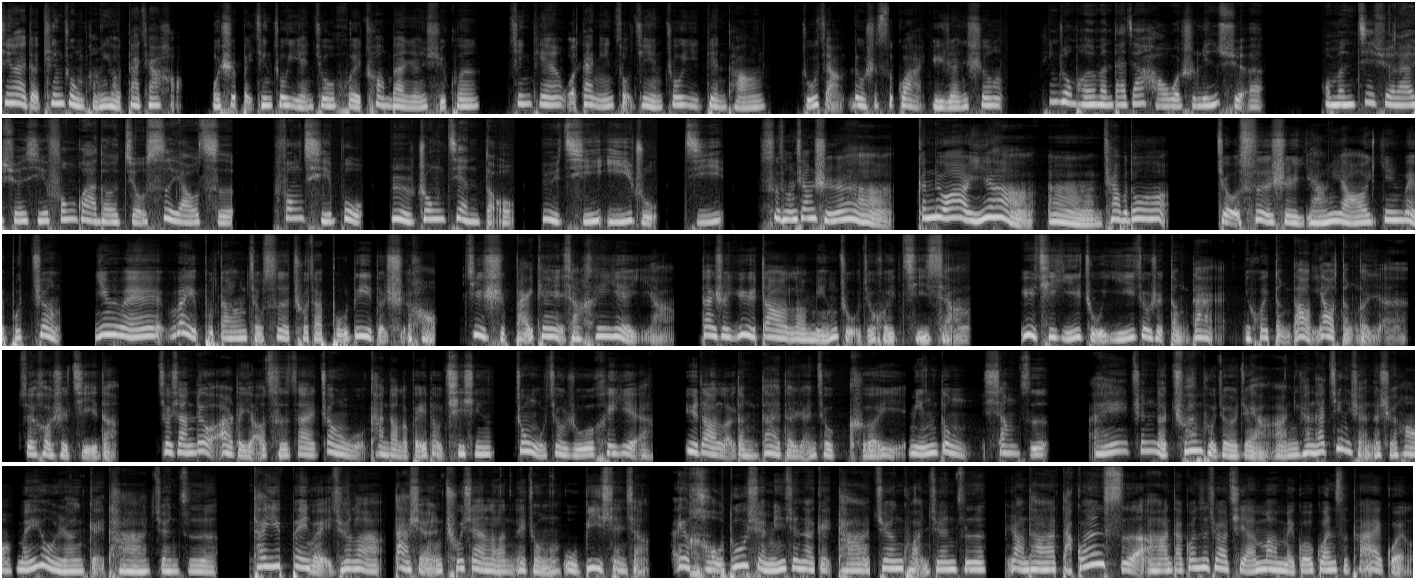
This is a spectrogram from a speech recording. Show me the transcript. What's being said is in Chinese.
亲爱的听众朋友，大家好，我是北京周易研究会创办人徐坤。今天我带您走进周易殿堂，主讲六十四卦与人生。听众朋友们，大家好，我是林雪。我们继续来学习风卦的九四爻辞：风其布，日中见斗，遇其遗主，吉。似曾相识啊，跟六二一样，嗯，差不多。九四是阳爻，阴位不正。因为位不当，九四处在不利的时候，即使白天也像黑夜一样。但是遇到了明主就会吉祥。遇其遗主，遗就是等待，你会等到要等的人，最后是吉的。就像六二的爻辞，在正午看到了北斗七星，中午就如黑夜。遇到了等待的人，就可以明动相资。哎，真的，川普就是这样啊！你看他竞选的时候，没有人给他捐资。他一被委屈了，大选出现了那种舞弊现象。哎呦，好多选民现在给他捐款捐资，让他打官司啊！打官司就要钱嘛，美国官司太贵了。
